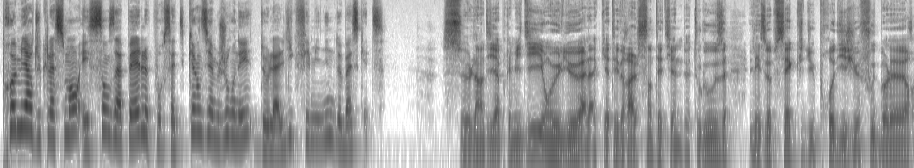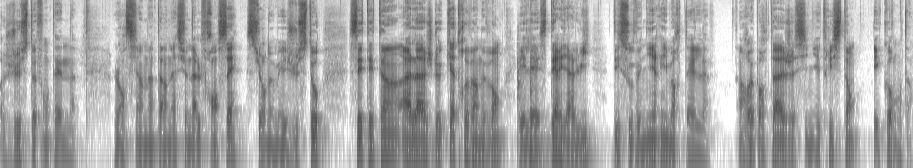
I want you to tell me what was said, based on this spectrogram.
première du classement, est sans appel pour cette 15e journée de la Ligue féminine de basket. Ce lundi après-midi ont eu lieu à la cathédrale Saint-Étienne de Toulouse les obsèques du prodigieux footballeur Juste Fontaine. L'ancien international français, surnommé Justo, s'est éteint à l'âge de 89 ans et laisse derrière lui des souvenirs immortels. Un reportage signé Tristan et Corentin.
